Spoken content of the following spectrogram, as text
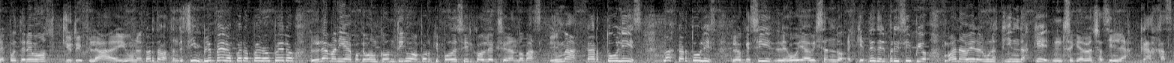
Después tenemos Cutie Fly, una carta bastante simple, pero, pero, pero, pero, la manía de Pokémon continúa porque podés ir coleccionando más y más cartulis, más cartulis. Lo que sí les voy avisando es que desde el principio van a haber algunas tiendas que se quedaron ya sin las cajas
